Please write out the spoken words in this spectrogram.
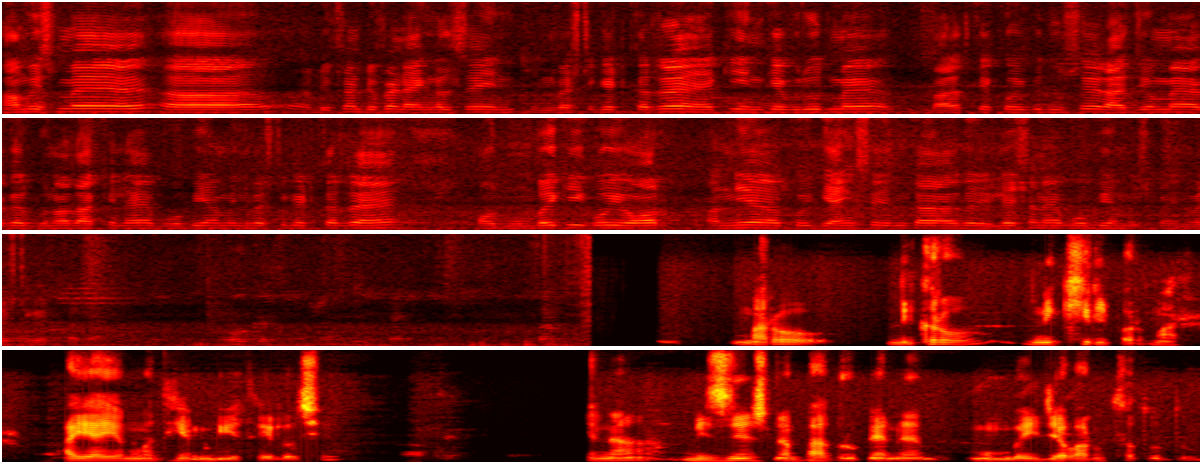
हम इसमें डिफरेंट डिफरेंट एंगल से इन्वेस्टिगेट कर रहे हैं कि इनके विरुद्ध में भारत के कोई भी दूसरे राज्यों में अगर गुना दाखिल है वो भी हम इन्वेस्टिगेट कर रहे हैं और मुंबई की कोई और अन्य कोई गैंग से इनका अगर रिलेशन है वो भी हम इसमें इन्वेस्टिगेट कर रहे हैं ओके सर મારો દીકરો નિખિલ પરમાર આઈઆઈએમમાંથી એમબીએ થયેલો છે એના બિઝનેસના ભાગરૂપે એને મુંબઈ જવાનું થતું હતું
